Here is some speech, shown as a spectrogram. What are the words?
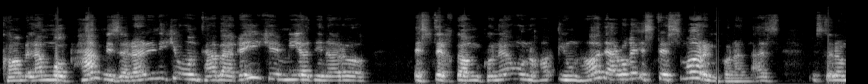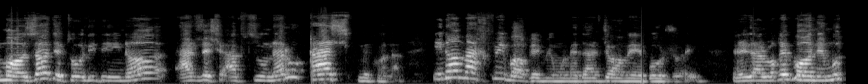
کاملا مبهم می‌ذارن اینه که اون طبقه ای که میاد اینا رو استخدام کنه اونها, اونها در واقع استثمار می‌کنن. از مثل مازاد تولید اینا ارزش افزونه رو قصب می‌کنن. اینا مخفی باقی میمونه در جامعه برجوهی یعنی در واقع وانمود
